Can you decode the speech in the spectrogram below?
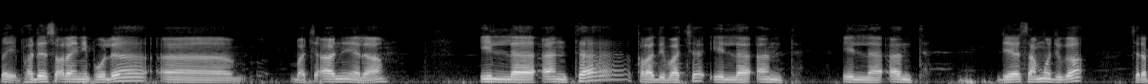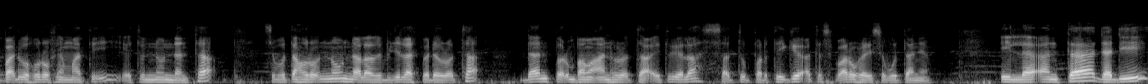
Baik, pada soalan ini pula uh, bacaannya ialah illa anta kalau dibaca illa ant illa ant. Dia sama juga terdapat dua huruf yang mati iaitu nun dan ta sebutan huruf nun adalah lebih jelas pada huruf ta dan perumpamaan huruf ta itu ialah satu per tiga atau separuh dari sebutannya. Illa anta jadi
